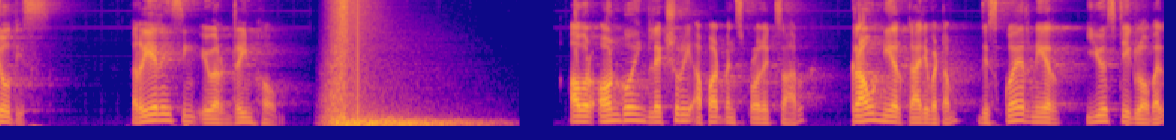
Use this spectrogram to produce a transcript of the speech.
Jyothis realising your dream home Our ongoing luxury apartments projects are Crown near Karivattam, The Square near UST Global,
